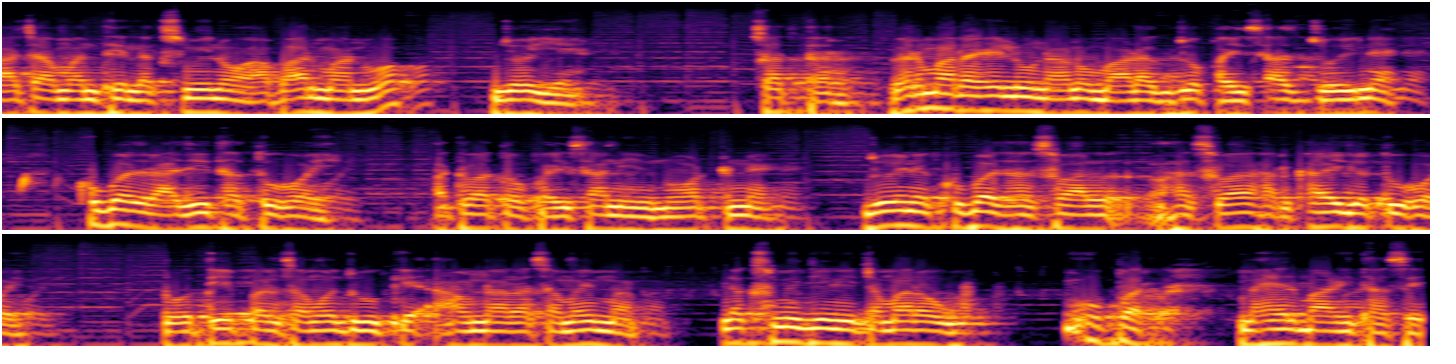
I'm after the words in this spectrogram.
સાચા મનથી લક્ષ્મીનો આભાર માનવો જોઈએ. સત્તર. ઘરમાં રહેલું નાનું બાળક જો પૈસા જોઈને ખૂબ જ રાજી થતું હોય અથવા તો પૈસાની નોટને જોઈને ખૂબ જ હસવા હસવા હરખાઈ જતું હોય, તો તે પણ સમજવું કે આવનારા સમયમાં લક્ષ્મીજીની તમારા ઉપર મહેરબાની થશે.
